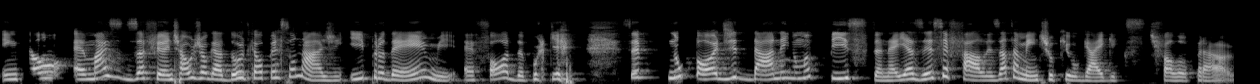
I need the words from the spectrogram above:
Então, é mais desafiante ao jogador do que ao personagem. E pro DM é foda, porque você não pode dar nenhuma pista, né? E às vezes você fala exatamente o que o Gygax te falou para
